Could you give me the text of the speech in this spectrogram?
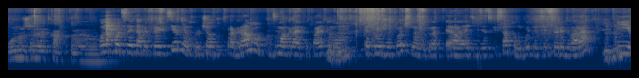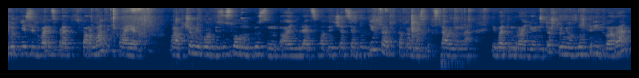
Он уже как? Э... Он находится на этапе проектирования, он включен в программу демографии, поэтому угу. это уже точно, э, этот детский сад, он будет на территории двора. Угу. И вот если говорить про этот формат и проект, а, в чем его безусловным плюсом а, является, в отличие от всех других проектов, которые здесь представлены и в этом районе, то, что у него внутри двора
